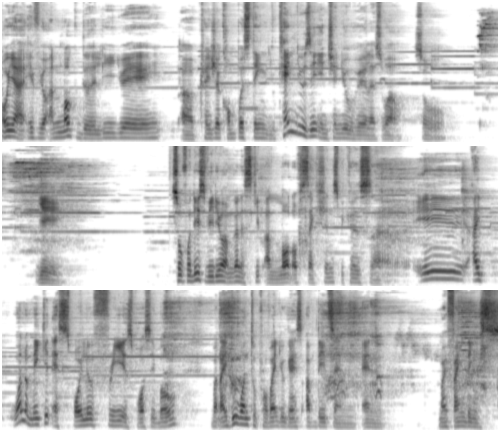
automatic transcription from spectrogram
Oh yeah, if you unlock the Liyue uh, treasure compass thing, you can use it in Chenyu Vale as well. So, yay. So for this video, I'm gonna skip a lot of sections because uh, it, eh, I want to make it as spoiler free as possible. But I do want to provide you guys updates and, and my findings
